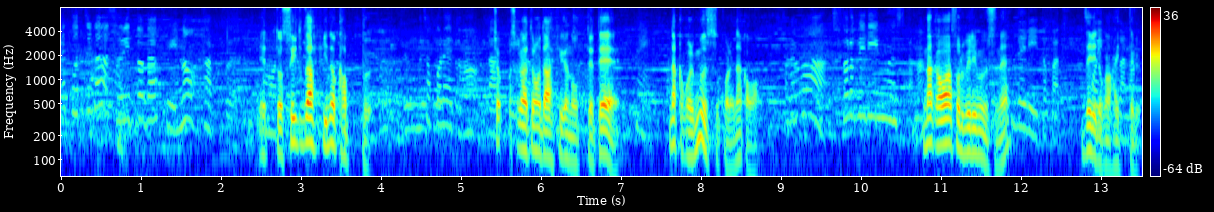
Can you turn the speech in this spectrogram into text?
でこっちがスイートダッフィーのカップ。えっとスイートダッフィーのカップ。チョコレートのダッチフィー。ョチョコレートのダッフィーが乗っててはい。中これムース？これ中は？これはストロベリームースかな。中はソルベリームースね。ゼリーとかゼリーとか入ってる。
